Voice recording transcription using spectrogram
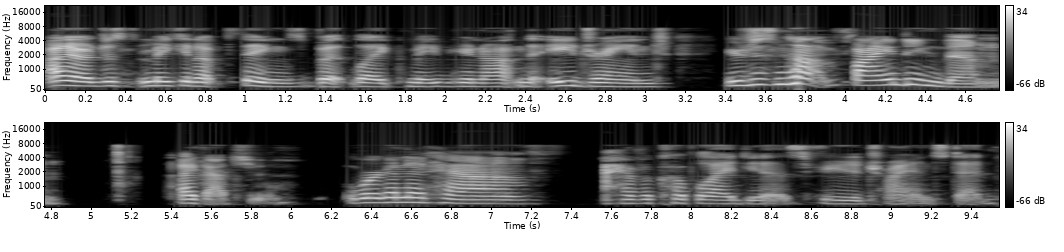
I don't know, just making up things, but like maybe you're not in the age range. You're just not finding them. I got you. We're gonna have, I have a couple ideas for you to try instead.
